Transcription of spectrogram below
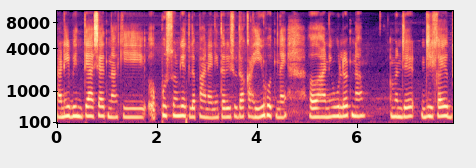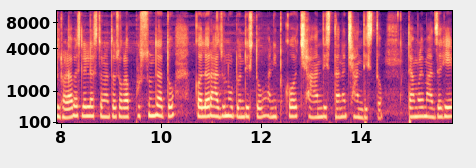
आणि भिंती अशा आहेत ना की पुसून घेतलं पाण्याने तरीसुद्धा काहीही होत नाही. आणि उलट ना म्हणजे जी काही धुराळा बसलेला असतो ना तो सगळा पुसून जातो. कलर अजून उठून दिसतो आणि इतकं छान दिसताना छान दिसतं. त्यामुळे माझं हे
